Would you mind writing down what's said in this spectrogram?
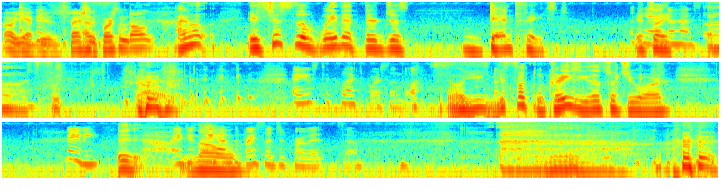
Oh yeah, dude, especially I've- porcelain dolls. I don't. It's just the way that they're just dead faced. Okay, It's I like, know how to scare uh, you. it's fu- Oh my god. I used to collect porcelain dolls. oh, you, you're fucking crazy. That's what you are. Maybe. Eh, I do. no. I have the bracelet to prove it. So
